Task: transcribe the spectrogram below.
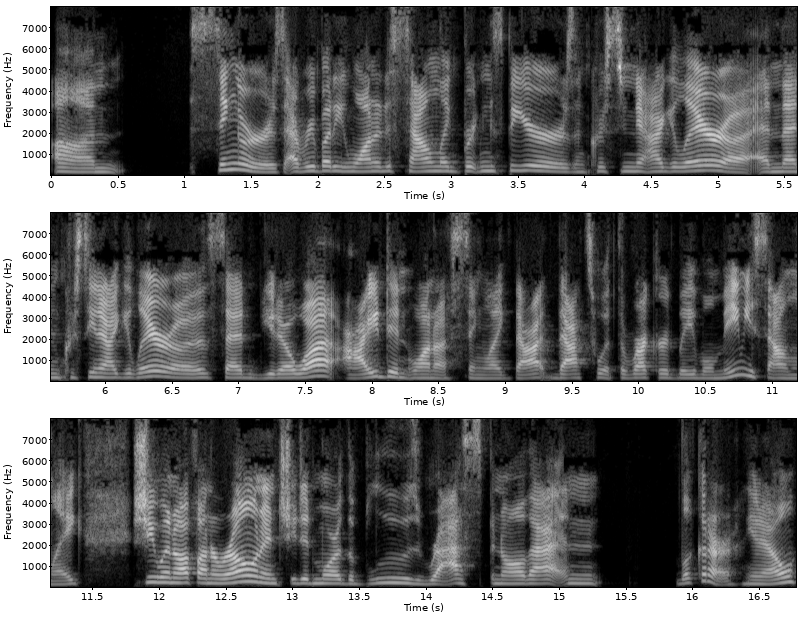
Um, singers, everybody wanted to sound like Britney Spears and Christina Aguilera. And then Christina Aguilera said, you know what? I didn't want to sing like that. That's what the record label made me sound like. She went off on her own and she did more of the blues, rasp, and all that. And look at her, you know,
